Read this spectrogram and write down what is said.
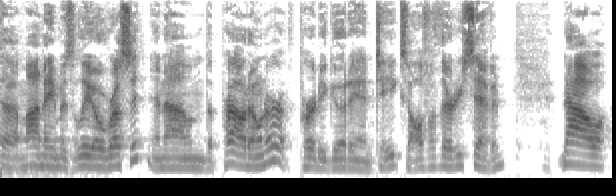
Uh, my name is Leo Russet, and I'm the proud owner of Pretty Good Antiques off of 37. Now,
